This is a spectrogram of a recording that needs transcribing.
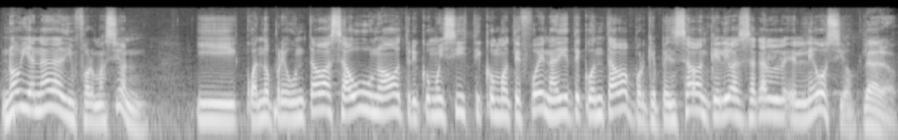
no había nada de información. Y cuando preguntabas a uno, a otro, y cómo hiciste y cómo te fue, nadie te contaba porque pensaban que le ibas a sacar el negocio. Claro.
